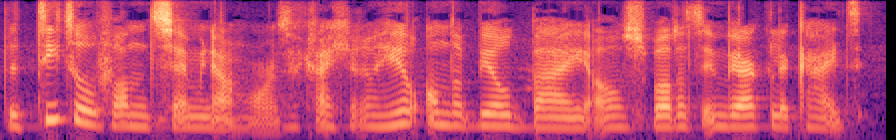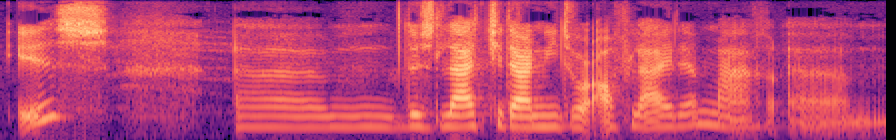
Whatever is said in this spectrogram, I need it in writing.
de titel van het seminar hoort, dan krijg je er een heel ander beeld bij als wat het in werkelijkheid is. Um, dus laat je daar niet door afleiden. Maar um,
